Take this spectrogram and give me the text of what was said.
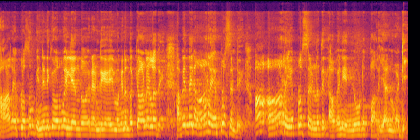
ആറ് എ പ്ലസും പിന്നെ എനിക്ക് ഓർമ്മയില്ല എന്തോ രണ്ട് കൈയും അങ്ങനെ എന്തൊക്കെയാണ് ഉള്ളത്. അപ്പോൾ എന്തായാലും ആറ് എ പ്ലസ് ഉണ്ട്. ആ ആറ് എ പ്ലസ് ഉള്ളത് അവൻ എന്നോട് പറയാൻ മടി.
